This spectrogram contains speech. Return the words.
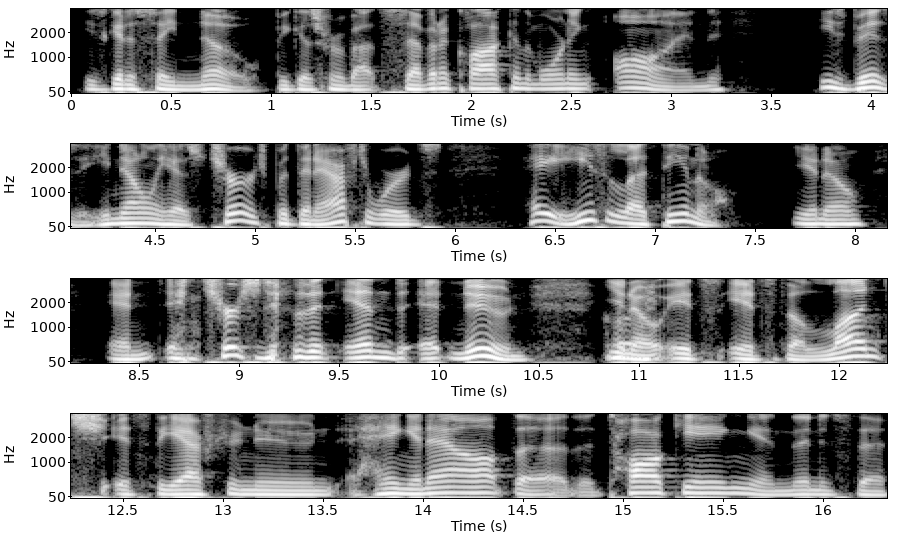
he's going to say no because from about seven o'clock in the morning on, he's busy. He not only has church, but then afterwards, hey, he's a Latino. You know, and, and church doesn't end at noon. You know, it's it's the lunch, it's the afternoon hanging out, the the talking, and then it's the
